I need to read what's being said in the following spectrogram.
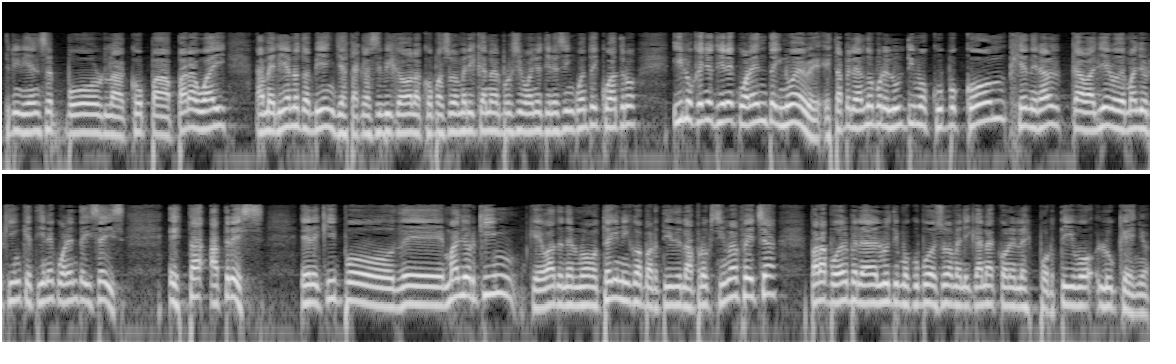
Trinidense por la Copa Paraguay, Ameliano también ya está clasificado a la Copa Sudamericana el próximo año, tiene 54, y Luqueño tiene 49, está peleando por el último cupo con General Caballero de Mallorquín que tiene 46, está a 3 el equipo de Mallorquín, que va a tener nuevo técnico a partir de la próxima fecha, para poder pelear el último cupo de Sudamericana con el Esportivo Luqueño.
